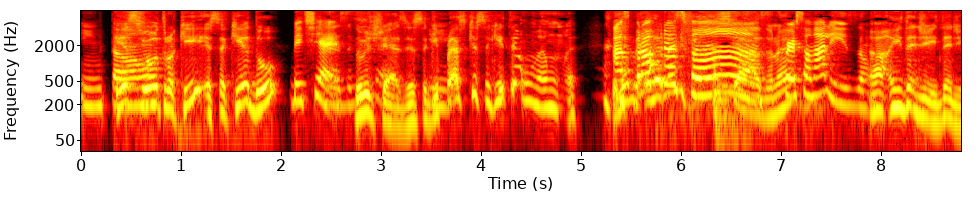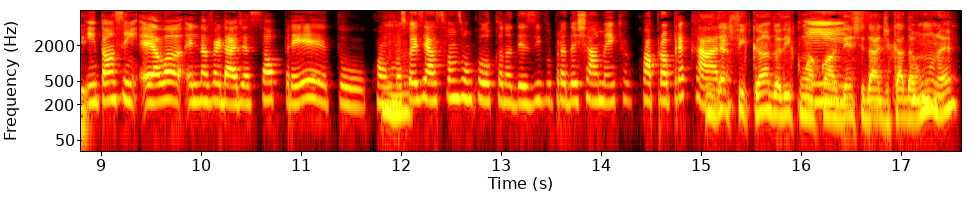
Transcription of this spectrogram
Então, Esse outro aqui, esse aqui é do, BTS. do BTS. Esse aqui Isso. parece que esse aqui tem um. é um- ele As é- ele é próprias fãs diferenciado, né? personalizam. Ah, entendi, entendi. Então, assim, ela, ele na verdade é só preto, com algumas Uhum. coisas, e as fãs vão colocando adesivo pra deixar meio que com a própria cara. Identificando ali com a, com a Isso. identidade de cada um, né?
